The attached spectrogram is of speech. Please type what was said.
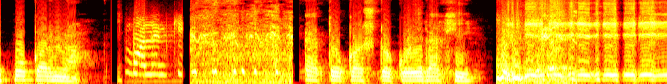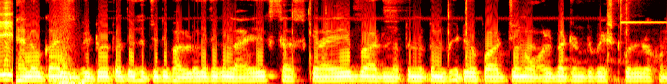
উপকার না। বলেন কি? এত কষ্ট করে রাখি। হ্যালো গাইস ভিডিওটা দেখে যদি ভালো লাগে থাকে লাইক সাবস্ক্রাইব আর নতুন নতুন ভিডিও পাওয়ার জন্য অল বাটনটি প্রেস করে রাখুন।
